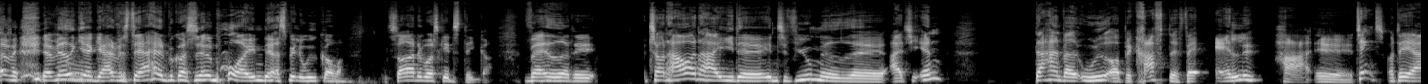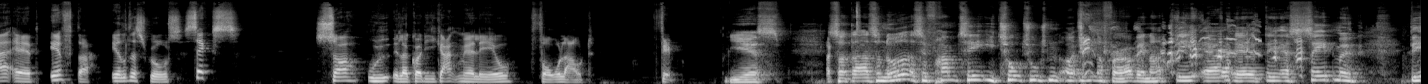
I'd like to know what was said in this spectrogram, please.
jeg, vil- jeg medgiver gerne, hvis det er, at han begår selvmord, inden det her spil udkommer, så er det måske en stinker. Hvad hedder det? Todd Howard har i et uh, interview med uh, IGN, der har han været ude og bekræfte, hvad alle har øh, tænkt, og det er, at efter Elder Scrolls 6, så ud, eller går de i gang med at lave Fallout 5. Yes. Så der er altså noget at se frem til i 2041, venner. Det er, øh, det er sat med... Det,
